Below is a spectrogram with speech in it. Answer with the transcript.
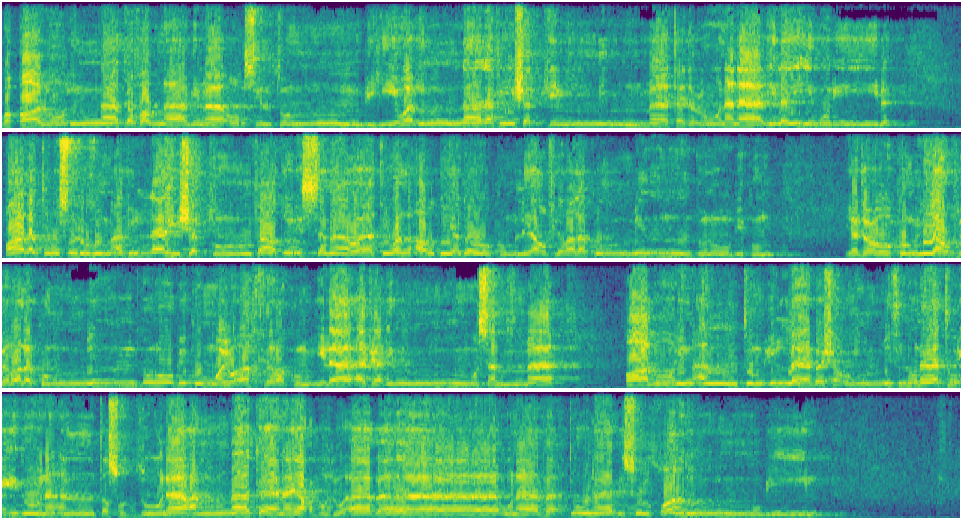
وقالوا إنا كفرنا بما أرسلتم به وإنا لفي شك مما تدعوننا إليه مريب. قالت رسلهم افي الله شك فاطر السماوات والأرض يدعوكم ليغفر لكم من ذنوبكم يدعوكم ليغفر لكم من ذنوبكم ويؤخركم إلى أجل مسمى. قالوا إن أنتم إلا بشر مثلنا تريدون أن تصدونا عما كان يعبد آباؤنا فأتونا بسلطان مبين.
